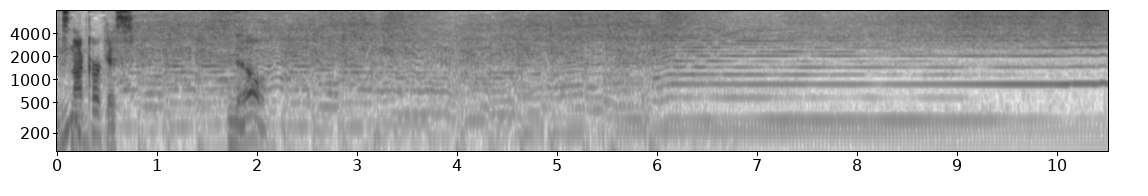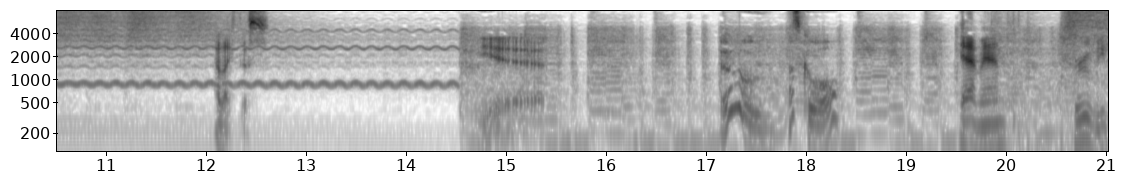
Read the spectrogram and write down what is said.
it's not Carcass. No. I like this. Yeah. Ooh, that's cool. Yeah, man, groovy.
